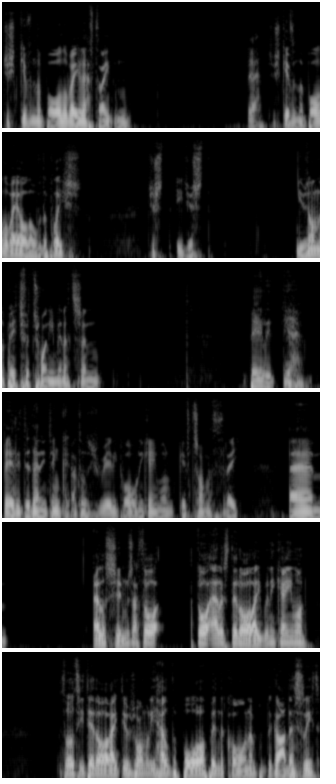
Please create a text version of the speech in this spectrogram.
just giving the ball away left, right, and yeah, just giving the ball away all over the place. Just he just he was on the pitch for twenty minutes and barely yeah barely did anything. I thought he was really poor when he came on. Give Tom a three. Um, Ellis Simms, I thought I thought Ellis did all right when he came on. I thought he did all right. There was one where he held the ball up in the corner, the Gladys Street,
